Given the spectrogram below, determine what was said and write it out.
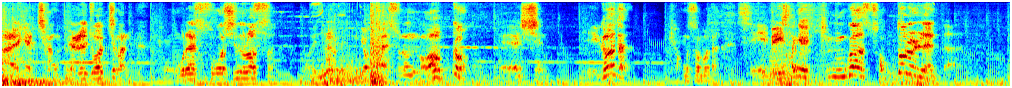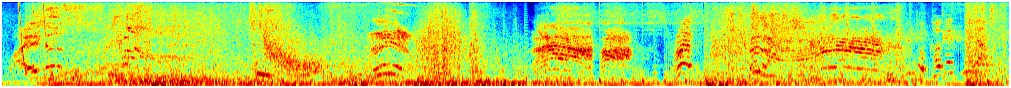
너희에게 창피를 주었지만 동물의 수호신으로서 너희를 공격할 수는 없고 대신 이거다 평소보다 3배 이상의 힘과 속도를 낸다 와일드 음! 아하! 또 가겠습니다.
